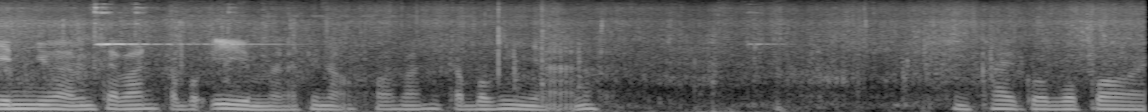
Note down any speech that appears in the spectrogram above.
กินอยู่อะมันแต่มันกับบอิ่มนะพี่น้องเพราะมันกับบ่มีหยาเนาะมันไข่กลัวบ่ปล่อย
